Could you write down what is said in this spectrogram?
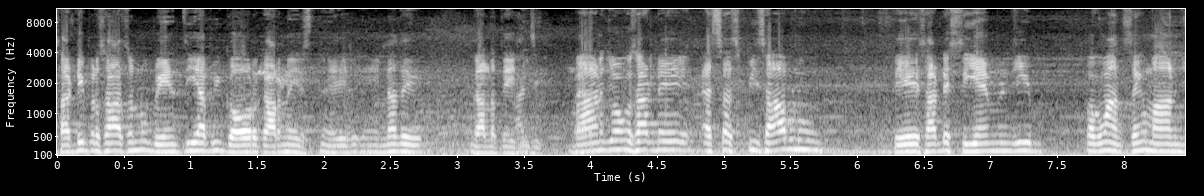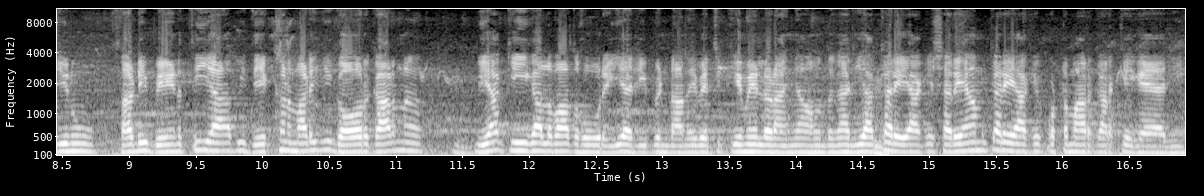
ਸਾਡੀ ਪ੍ਰਸ਼ਾਸਨ ਨੂੰ ਬੇਨਤੀ ਆ ਵੀ ਗੌਰ ਕਰਨ ਇਸ ਇਹ- ਇਹਨਾਂ ਦੇ ਗੱਲ ਤੇ ਜੀ। ਮਾਨਯੋਗ ਸਾਡੇ ਐਸਐਸਪੀ ਸਾਹਿਬ ਨੂੰ ਤੇ ਸਾਡੇ ਸੀਐਮ ਜੀ ਭਗਵੰਤ ਸਿੰਘ ਮਾਨ ਜੀ ਨੂੰ ਸਾਡੀ ਬੇਨਤੀ ਆ ਵੀ ਦੇਖਣ ਮਾੜੀ ਜੀ ਗੌਰ ਕਰਨ ਵੀ ਆ ਕੀ ਗੱਲਬਾਤ ਹੋ ਰਹੀ ਆ ਜੀ ਪਿੰਡਾਂ ਦੇ ਵਿੱਚ ਕਿਵੇਂ ਲੜਾਈਆਂ ਹੁੰਦੀਆਂ ਜੀ। ਆ ਘਰੇ ਆ ਕੇ ਸ਼ਰੇਆਮ ਘਰੇ ਆ ਕੇ ਕੁੱਟਮਾਰ ਕਰਕੇ ਗਏ ਆ ਜੀ।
